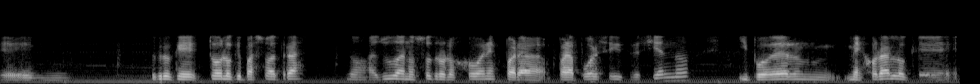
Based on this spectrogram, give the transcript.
yo creo que todo lo que pasó atrás nos ayuda a nosotros los jóvenes para, para poder seguir creciendo y poder mejorar lo que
